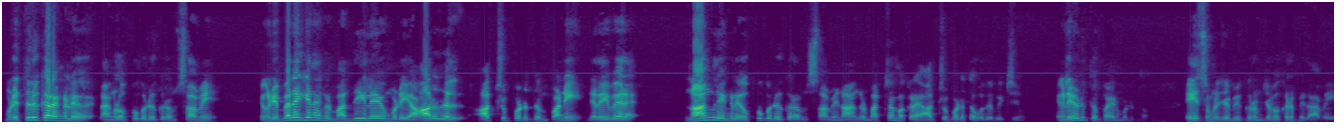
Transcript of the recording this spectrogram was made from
உங்களுடைய திருக்கரங்களை நாங்கள் ஒப்புக் கொடுக்கிறோம் சுவாமி எங்களுடைய பலகீனங்கள் மத்தியிலே உங்களுடைய ஆறுதல் ஆற்றுப்படுத்தும் பணி நிறைவேற நாங்கள் எங்களை ஒப்புக் கொடுக்கிறோம் சாமி. நாங்கள் மற்ற மக்களை ஆற்றுப்படுத்த உதவி செய்யும் எங்களை எடுத்து பயன்படுத்தும். ஏசுமலை ஜெபிக்கிறோம். ஜெபக்கட பிதாவே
